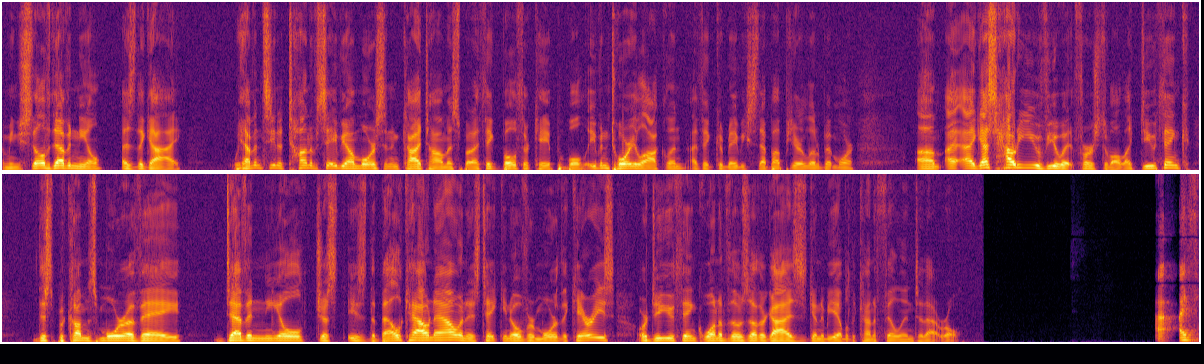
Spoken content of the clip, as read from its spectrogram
I mean, you still have Devin Neal as the guy. We haven't seen a ton of Sevion Morrison and Ky Thomas, but I think both are capable. Even Torry Locklin, I think, could maybe step up here a little bit more. Um, I, I guess how do you view it first of all? Like, do you think this becomes more of a Devin Neal just is the bell cow now and is taking over more of the carries, or do you think one of those other guys is going to be able to kind of fill into that role? I,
